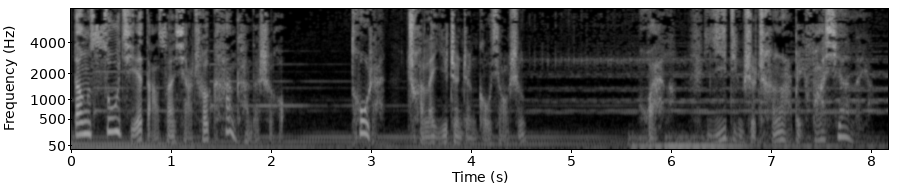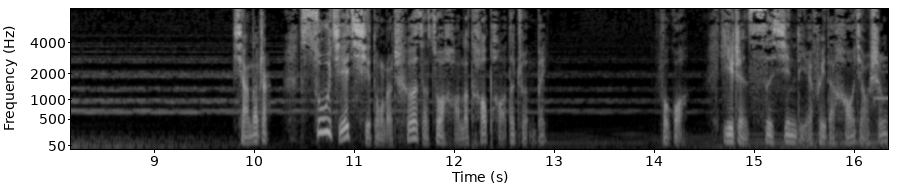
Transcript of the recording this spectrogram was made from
当苏杰打算下车看看的时候，突然传来一阵阵狗叫声。坏了，一定是陈二被发现了呀！想到这儿，苏杰启动了车子，做好了逃跑的准备。不过，一阵撕心裂肺的嚎叫声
